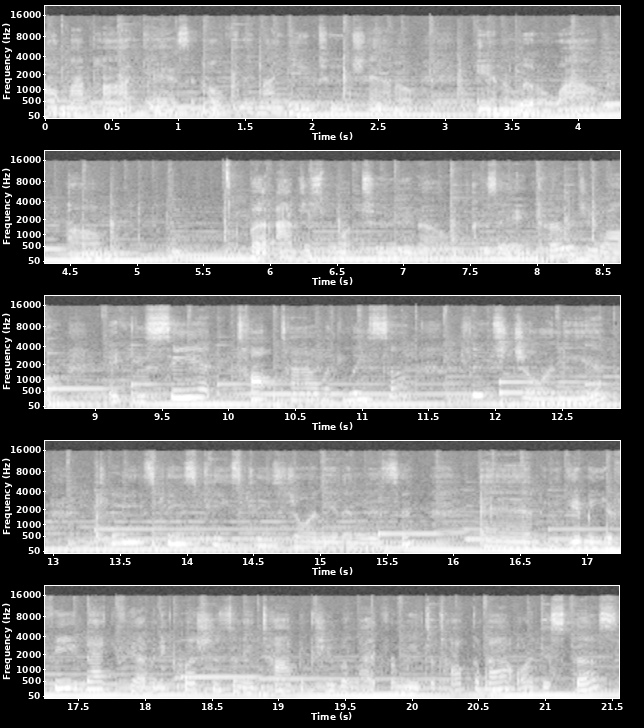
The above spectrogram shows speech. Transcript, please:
on my podcast and hopefully my YouTube channel in a little while. Um, but I just want to, you know, I say, encourage you all. If you see it, Talk Time with Lisa, please join in. Please, please, please, please join in and listen. And give me your feedback. If you have any questions, any topics you would like for me to talk about or discuss,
